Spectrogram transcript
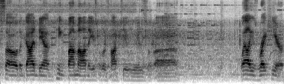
So, the goddamn pink Bob-omb that you're supposed to talk to is, uh, well, he's right here.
